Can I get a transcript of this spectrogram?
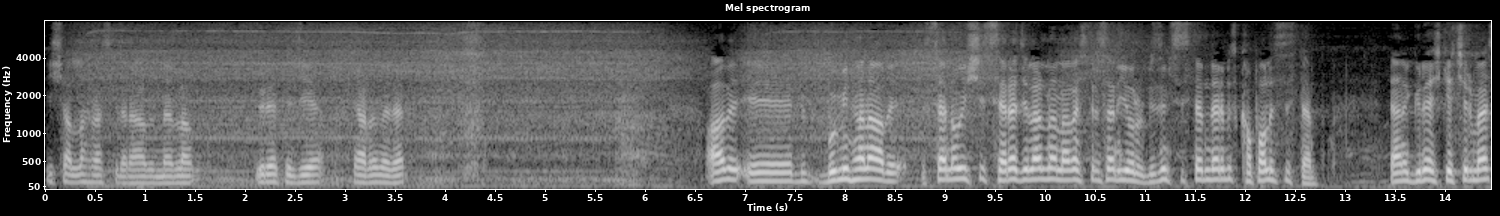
İnşallah rast gider abi. Mevlam üreticiye yardım eder. Abi e, bu Minhan abi sen o işi seracılarla araştırsan iyi olur. Bizim sistemlerimiz kapalı sistem. Yani güneş geçirmez.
